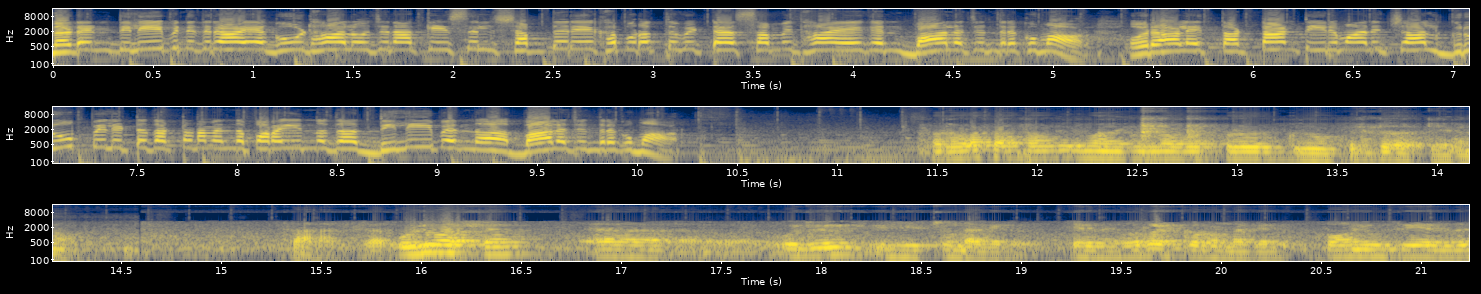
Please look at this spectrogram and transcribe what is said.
നടൻ ദിലീപിനെതിരായ ഗൂഢാലോചന കേസിൽ ശബ്ദരേഖ പുറത്തുവിട്ട സംവിധായകൻ ബാലചന്ദ്രകുമാർ ഒരാളെ തട്ടാൻ തീരുമാനിച്ചാൽ ഗ്രൂപ്പിലിട്ട് തട്ടണമെന്ന് പറയുന്നത് ദിലീപ് എന്ന് ബാലചന്ദ്രകുമാർ ഒരാളെ കത്താൻ തീരുമാനിക്കുമ്പോൾ എപ്പോഴും ഒരു ഗ്രൂപ്പിലിട്ട് തട്ടിയേക്കണം ഒരു വർഷം ഒരു ലിസ്റ്റ് ഉണ്ടാക്കരുത് ഒരു റെക്കോർഡ് ഉണ്ടാക്കരുത് ഫോൺ യൂസ് ചെയ്യരുത്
